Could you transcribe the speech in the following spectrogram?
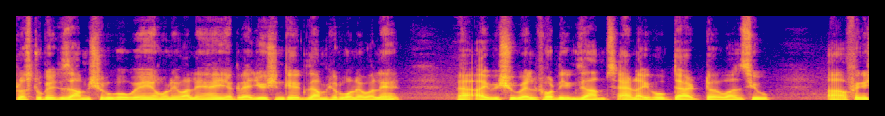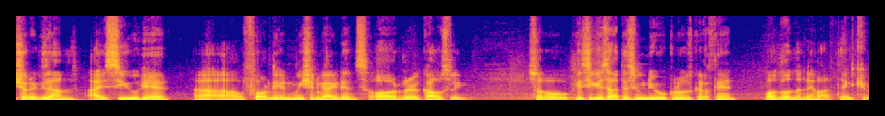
प्लस टू के एग्ज़ाम शुरू हो गए हैं होने वाले हैं, या ग्रेजुएशन के एग्ज़ाम शुरू होने वाले हैं I wish you well for the exams and I hope that once you finish your exams I see you here for the admission guidance और काउंसलिंग सो इसी के साथ इस वीडियो को क्लोज़ करते हैं. बहुत बहुत धन्यवाद. थैंक यू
